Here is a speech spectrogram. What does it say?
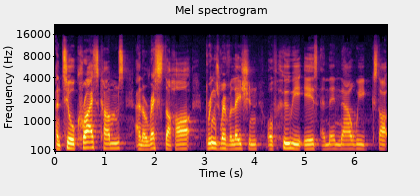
until Christ comes and arrests the heart, brings revelation of who he is, and then now we start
